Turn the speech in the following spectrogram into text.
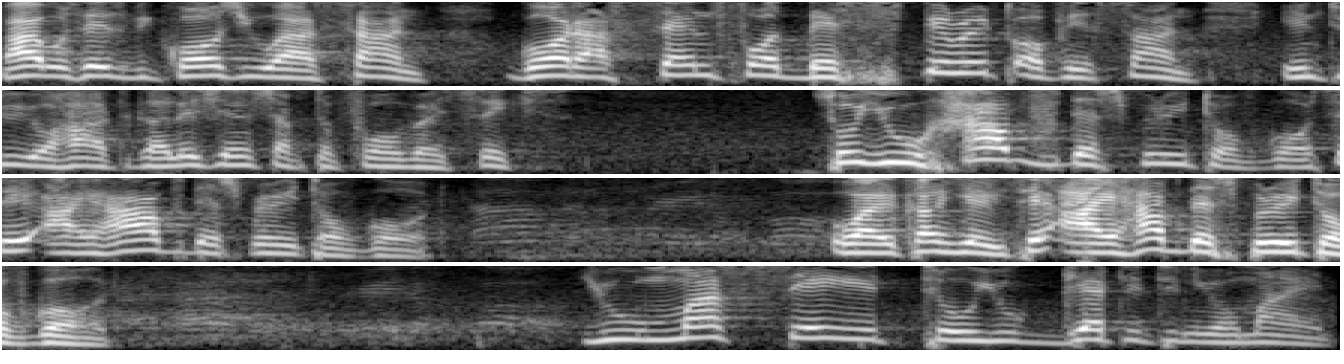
Bible says, because you are a son, God has sent forth the spirit of his son into your heart. Galatians chapter 4, verse 6. So you have the spirit of God. Say, I have the spirit of God. Oh, I can't hear you. Say, I have the spirit of God. You must say it till you get it in your mind.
